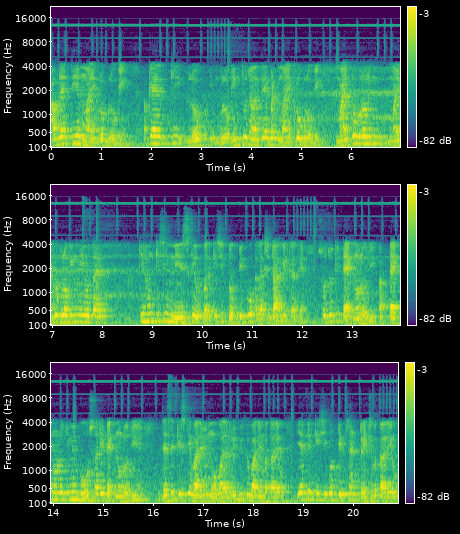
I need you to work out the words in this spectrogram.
अब रहती है माइक्रो ब्लॉगिंग अब क्या है कि लोग ब्लॉगिंग तो जानते हैं but micro blogging micro blogging micro blogging में होता है। कि हम किसी नेस के ऊपर, किसी टॉपिक को अलग से टारगेट करते हैं। सोचो कि टेक्नोलॉजी अब टेक्नोलॉजी में बहुत सारी टेक्नोलॉजी है। जैसे किसके बारे में मोबाइल रिव्यू के बारे में बता रहे हो, या फिर किसी को टिप्स एंड ट्रिक्स बता रहे हो,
